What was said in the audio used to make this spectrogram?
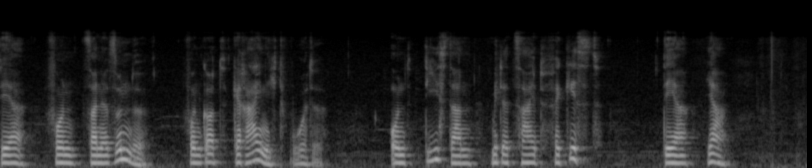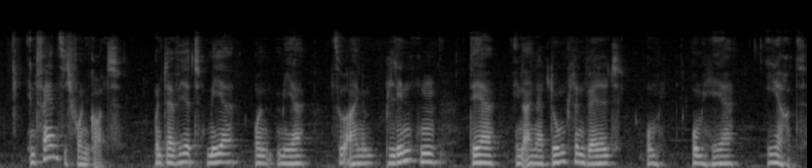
der von seiner Sünde, von Gott gereinigt wurde und dies dann mit der Zeit vergisst, der, ja, entfernt sich von Gott und der wird mehr und mehr zu einem Blinden, der in einer dunklen Welt um, umher irrt,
